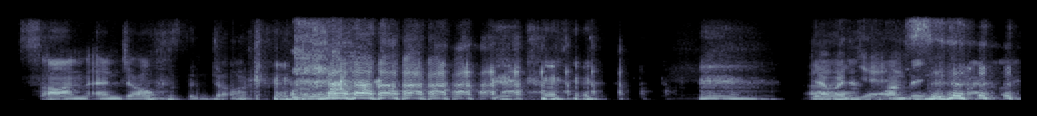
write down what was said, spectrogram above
son, and Joel was the dog. yeah, we're Uh, just one big family.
